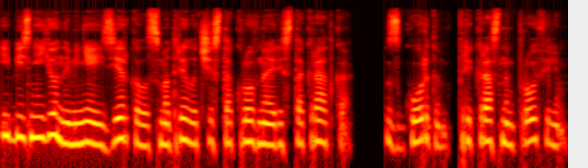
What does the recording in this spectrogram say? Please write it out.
и без нее на меня из зеркала смотрела чистокровная аристократка с гордым, прекрасным профилем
